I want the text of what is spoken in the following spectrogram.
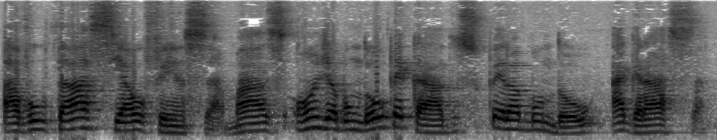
avultasse a ofensa, mas onde abundou o pecado, superabundou a graça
